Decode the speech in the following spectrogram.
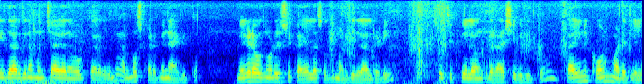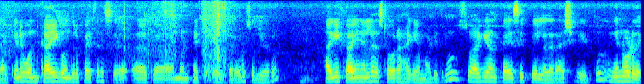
ಐದಾರು ದಿನ ಮುಂಚೆ ಆಗ ಹೋಗ್ತಾ ಇರೋದ್ರಿಂದ ಆಲ್ಮೋಸ್ಟ್ ಕಡಿಮೆನೇ ಆಗಿತ್ತು. ಮೇಲ್ಗಡೆ ಹೋಗಿ ನೋಡಿದಷ್ಟು ಕಾಯೆಲ್ಲ ಸುದ್ದು ಮಡಗಿದ್ರು ಆಲ್ರೆಡಿ ಸೊ ಚಿಪ್ಪಿ ಎಲ್ಲ ಒಂದು ಕಡೆ ರಾಶಿ ಬಿದ್ದಿತ್ತು. ಕಾಯಿನೂ ಕೌಂಟ್ ಮಾಡಿರಲಿಲ್ಲ ಯಾಕೆಂದರೆ ಒಂದು ಕಾಯಿಗೆ ಒಂದು ರೂಪಾಯಿ ಥರ ಸ ಅಮೌಂಟ್ನ ಹೇಳ್ತಾರೆ ಅವರು ಸುಲಿಯೋರು ಹಾಗೆ ಕಾಯಿನೆಲ್ಲ ಸ್ಟೋರ್ ಹಾಗೆ ಮಾಡಿದರು. ಸೊ ಹಾಗೆ ಒಂದು ಕಾಯಿ ಸಿಪ್ಪೆ ಅದರ ರಾಶಿ ಬಿದ್ದಿತ್ತು. ಈಗ ನೋಡಿದೆ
